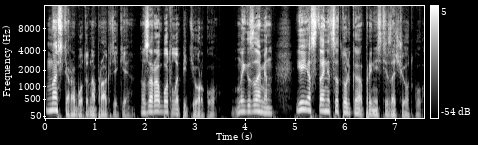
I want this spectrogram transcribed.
Настя работы на практике, заработала пятерку. На экзамен ей останется только принести зачетку.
